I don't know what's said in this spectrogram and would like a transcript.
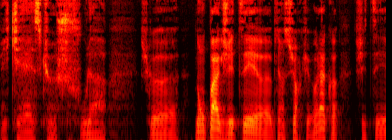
mais qu'est-ce que je fous là? Que non pas que j'étais, bien sûr que voilà quoi, j'étais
